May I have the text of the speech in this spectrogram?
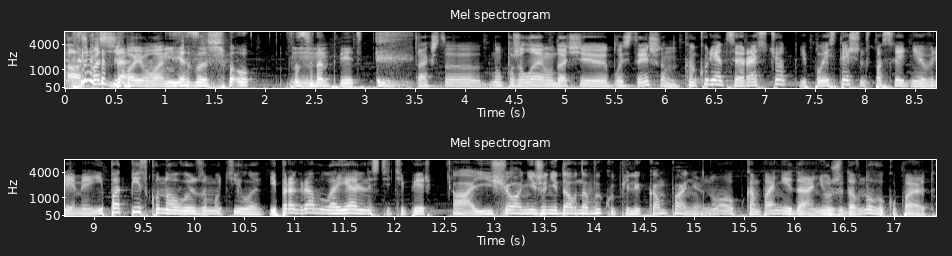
А, спасибо, Иван. Я зашел посмотреть. Так что, ну, пожелаем удачи PlayStation. Конкуренция растет, и PlayStation в последнее время и подписку новую замутила, и программу лояльности теперь. А, и еще они же недавно выкупили компанию. Но компании, да, они уже давно выкупают.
